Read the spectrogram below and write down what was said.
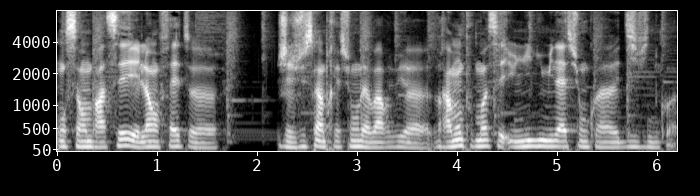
on s'est embrassé et là en fait j'ai juste l'impression d'avoir eu vraiment pour moi c'est une illumination quoi divine quoi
